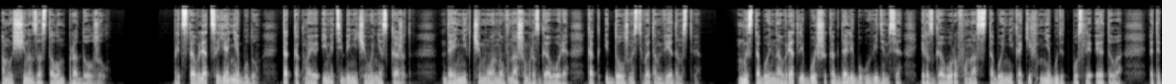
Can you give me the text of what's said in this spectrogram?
а мужчина за столом продолжил. «Представляться я не буду, так как мое имя тебе ничего не скажет, да и ни к чему оно в нашем разговоре, как и должность в этом ведомстве. Мы с тобой навряд ли больше когда-либо увидимся, и разговоров у нас с тобой никаких не будет после этого. Это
